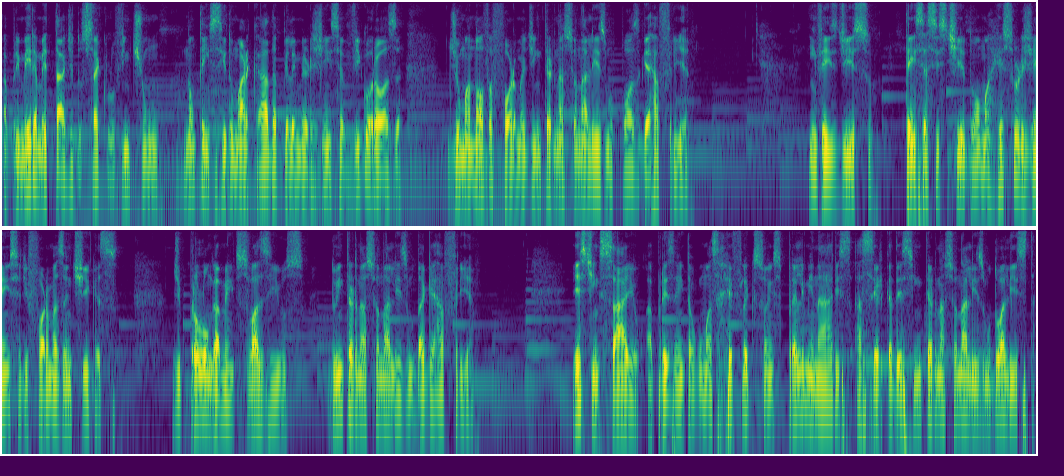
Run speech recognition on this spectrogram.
a primeira metade do século XXI não tem sido marcada pela emergência vigorosa de uma nova forma de internacionalismo pós-Guerra Fria. Em vez disso, tem-se assistido a uma ressurgência de formas antigas, de prolongamentos vazios do internacionalismo da Guerra Fria. Este ensaio apresenta algumas reflexões preliminares acerca desse internacionalismo dualista,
